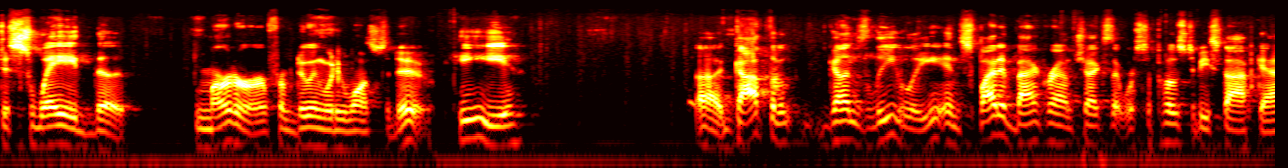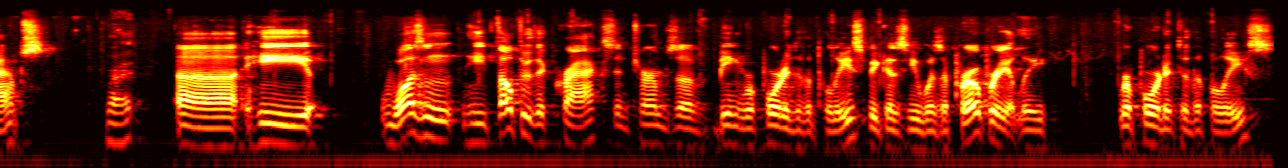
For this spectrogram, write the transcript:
dissuade the murderer from doing what he wants to do. He uh, got the guns legally in spite of background checks that were supposed to be stopgaps. Right. Uh, he wasn't he fell through the cracks in terms of being reported to the police because he was appropriately reported to the police.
